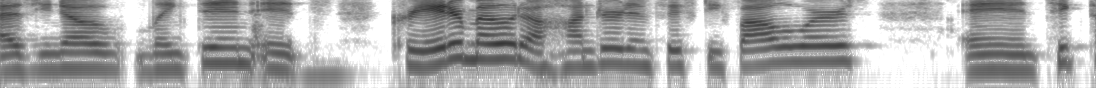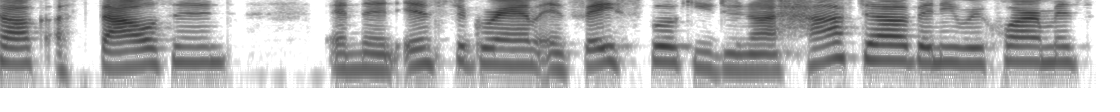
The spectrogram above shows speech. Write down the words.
As you know, LinkedIn, it's creator mode, 150 followers, and TikTok, a thousand. And then Instagram and Facebook, you do not have to have any requirements,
